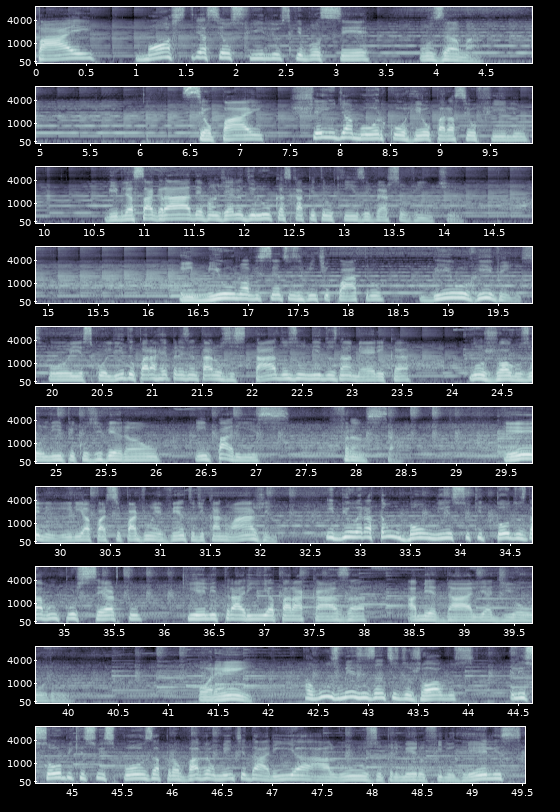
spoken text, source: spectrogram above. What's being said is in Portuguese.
Pai, mostre a seus filhos que você os ama. Seu pai, cheio de amor, correu para seu filho. Bíblia Sagrada, Evangelho de Lucas, capítulo 15, verso 20. Em 1924, Bill Rivens foi escolhido para representar os Estados Unidos da América nos Jogos Olímpicos de Verão em Paris, França. Ele iria participar de um evento de canoagem e Bill era tão bom nisso que todos davam por certo que ele traria para casa a medalha de ouro. Porém, alguns meses antes dos Jogos, ele soube que sua esposa provavelmente daria à luz o primeiro filho deles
